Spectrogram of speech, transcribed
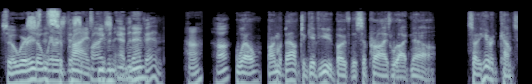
So where is so the where is the surprise even at then? Huh? Huh? Well, I'm about to give you both the surprise right now. So here it comes.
